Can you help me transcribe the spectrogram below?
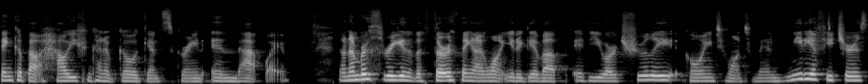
think about how you can kind of go against grain in that way. Now, number three, the third thing I want you to give up if you are truly going to want to land media features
